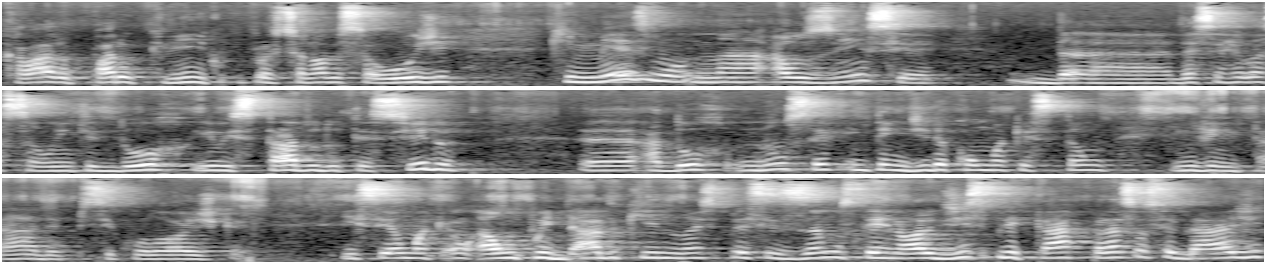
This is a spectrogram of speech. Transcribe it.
claro para o clínico, para o profissional da saúde, que mesmo na ausência da, dessa relação entre dor e o estado do tecido, a dor não ser entendida como uma questão inventada, psicológica. Isso é, uma, é um cuidado que nós precisamos ter na hora de explicar para a sociedade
